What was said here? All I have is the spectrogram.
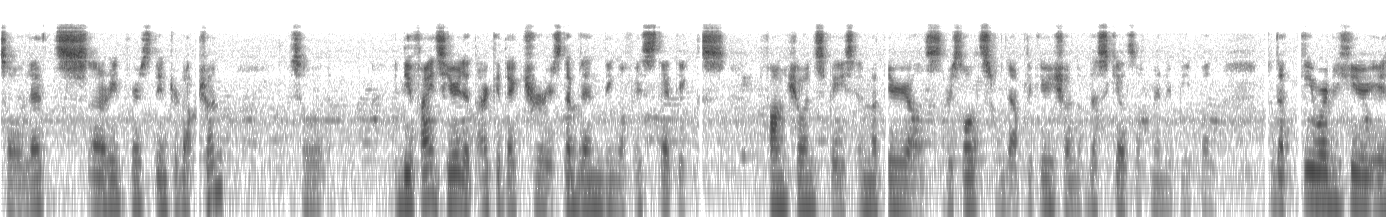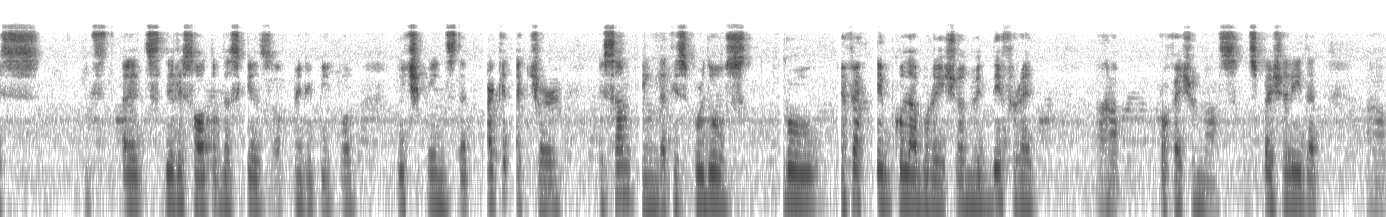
So let's uh, read first the introduction. So it defines here that architecture is the blending of aesthetics, function, space, and materials results from the application of the skills of many people. So the keyword here is it's, it's the result of the skills of many people, which means that architecture is something that is produced through effective collaboration with different uh, professionals, especially that uh,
